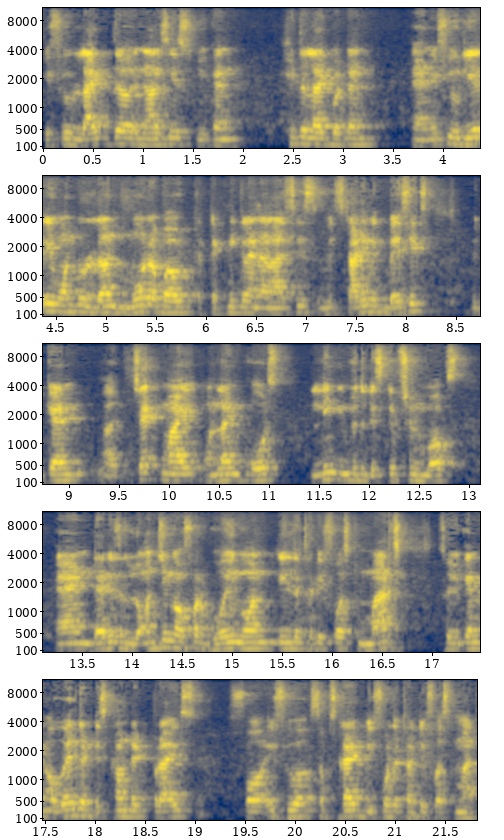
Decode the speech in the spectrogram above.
If you like the analysis, you can hit the like button. And if you really want to learn more about technical analysis, with starting with basics, you can uh, check my online course link into the description box. And there is a launching offer going on till the 31st March so you can avail the discounted price for if you are subscribed before the 31st March.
